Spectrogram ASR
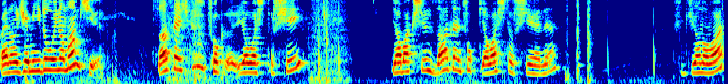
Ben acemiyi de oynamam ki. Zaten çok yavaştır şey. Ya bak şimdi zaten çok yavaştır şey yani. Şu canavar.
